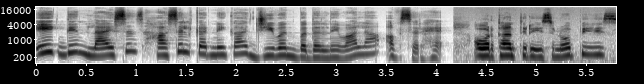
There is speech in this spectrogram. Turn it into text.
एक दिन लाइसेंस हासिल करने का जीवन बदलने वाला अवसर है। Our country is no peace,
